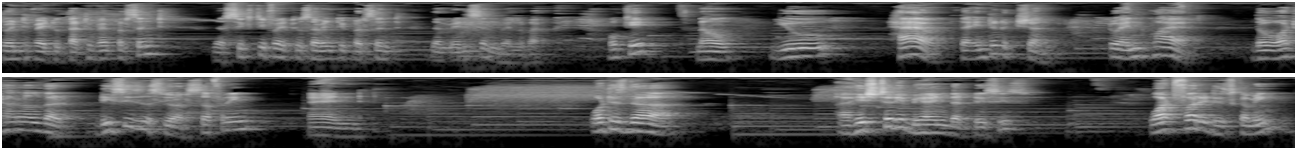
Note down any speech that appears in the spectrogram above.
25 to 35 percent, the 65 to 70 percent the medicine will work. Okay, now you have the introduction to inquire the what are all the diseases you are suffering and what is the uh, history behind that disease, what for it is coming,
